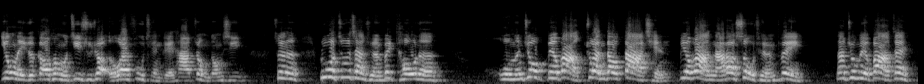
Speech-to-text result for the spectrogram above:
用了一个高通的技术，就要额外付钱给他这种东西。所以呢，如果知识产权被偷呢，我们就没有办法赚到大钱，没有办法拿到授权费，那就没有办法再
